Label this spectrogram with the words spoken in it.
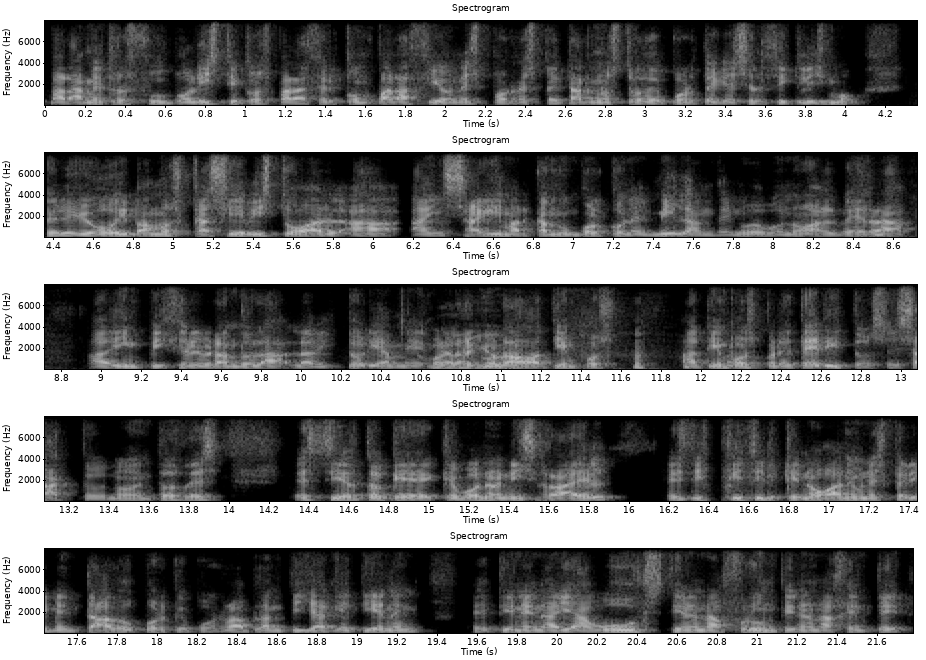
parámetros futbolísticos para hacer comparaciones por respetar nuestro deporte que es el ciclismo, pero yo hoy, vamos, casi he visto a, a Inzaghi marcando un gol con el Milan de nuevo, ¿no? Al ver a, a Impi celebrando la, victoria, me, ha recordado a tiempos, a tiempos pretéritos, exacto, ¿no? Entonces, es cierto que, bueno, en Israel es difícil que no gane un experimentado, porque por la plantilla que tienen, eh, tienen ahí a tienen a Froome, tienen a gente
